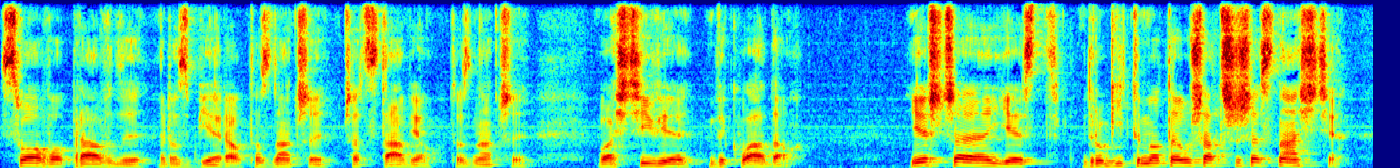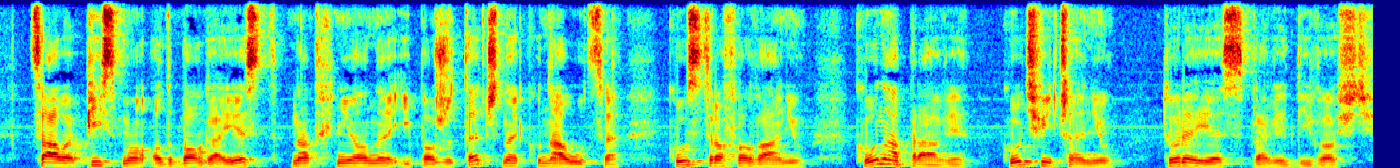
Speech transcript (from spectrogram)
słowo prawdy rozbierał, to znaczy przedstawiał, to znaczy właściwie wykładał. Jeszcze jest 2 Tymoteusza 3,16. Całe pismo od Boga jest natchnione i pożyteczne ku nauce, ku strofowaniu, ku naprawie, ku ćwiczeniu, które jest sprawiedliwości.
